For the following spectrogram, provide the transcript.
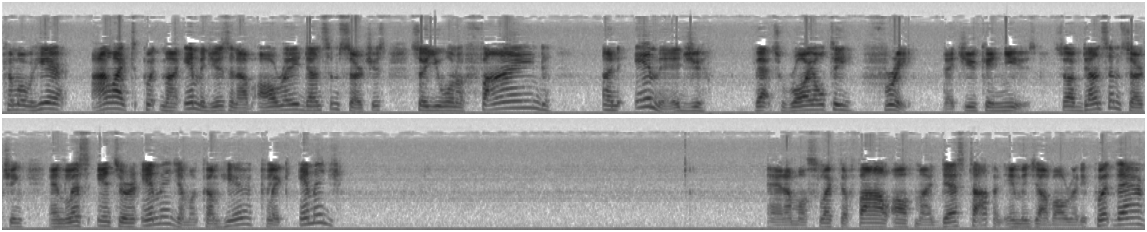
Come over here. I like to put my images and I've already done some searches. So you want to find an image that's royalty free that you can use. So I've done some searching and let's enter an image. I'm going to come here, click image and I'm going to select a file off my desktop, an image I've already put there.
